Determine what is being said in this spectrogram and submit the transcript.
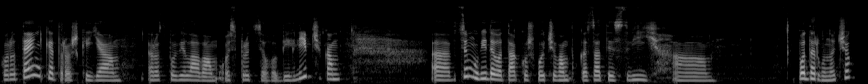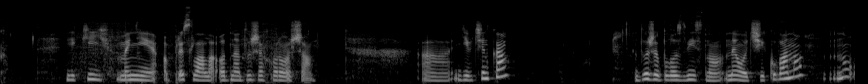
коротеньке, трошки я розповіла вам ось про цього бігліпчика. Е, В цьому відео також хочу вам показати свій а, подаруночок, який мені прислала одна дуже хороша дівчинка. Дуже було, звісно, неочікувано. Ну,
